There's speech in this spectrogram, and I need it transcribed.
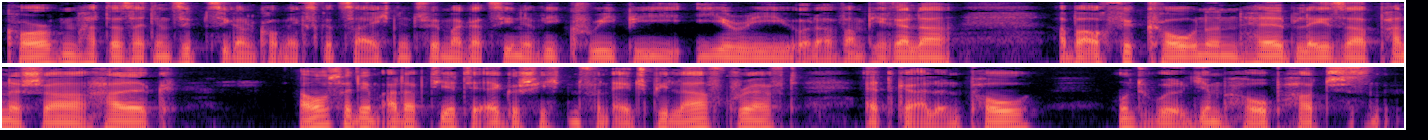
Corbin hatte seit den 70ern Comics gezeichnet für Magazine wie Creepy, Eerie oder Vampirella, aber auch für Conan, Hellblazer, Punisher, Hulk. Außerdem adaptierte er Geschichten von H.P. Lovecraft, Edgar Allan Poe und William Hope Hodgson.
